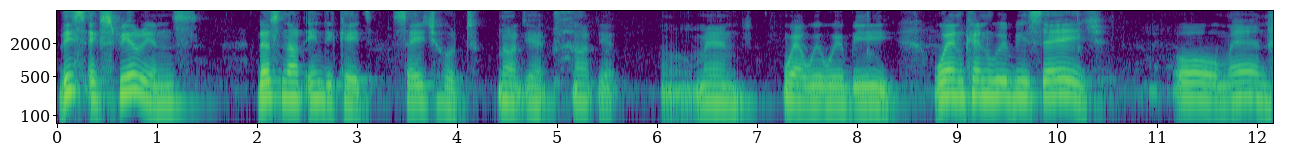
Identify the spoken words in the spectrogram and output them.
This experience does not indicate sagehood. Not yet, not yet. Oh man, where will we be? When can we be sage? Oh man,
